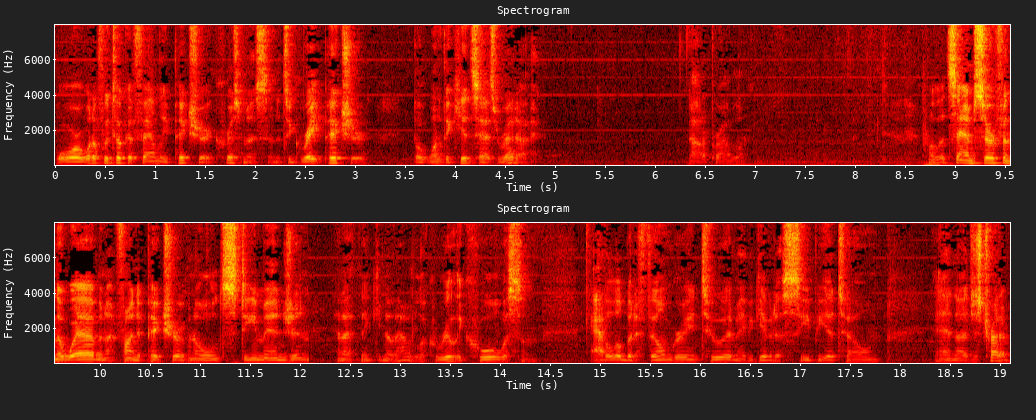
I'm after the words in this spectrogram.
Or what if we took a family picture at Christmas and it's a great picture, but one of the kids has red eye? Not a problem. Well, let's say I'm surfing the web and I find a picture of an old steam engine and I think, you know, that would look really cool with some, add a little bit of film grain to it, maybe give it a sepia tone, and uh, just try to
